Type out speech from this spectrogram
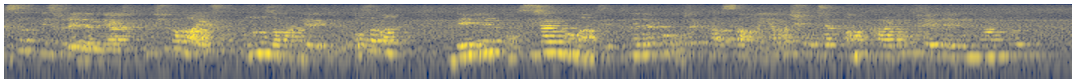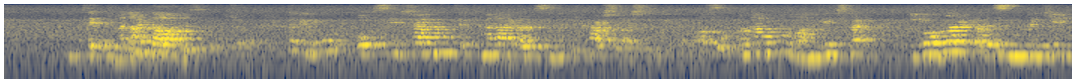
kısa bir sürede mi gerçekleşiyor? Hayır, çok uzun zaman gerekiyor. O zaman demirin oksijenle olan tepkimeleri ne olacak? Paslanma yavaş olacak ama karbon türevlerinin yandığı tepkimeler daha hızlı olacak. Tabii bu oksijen tepkimeler arasındaki karşılaştırmaydı. Asıl önemli olan gençler iyonlar arasındaki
